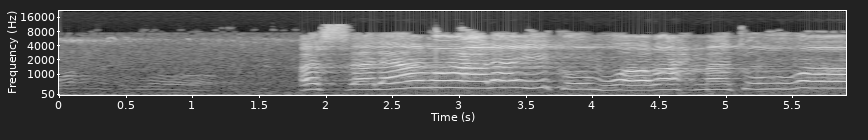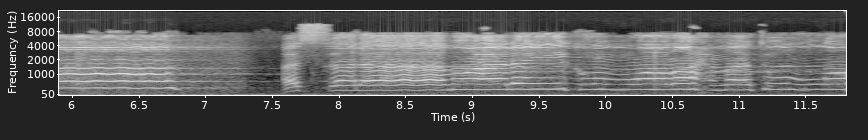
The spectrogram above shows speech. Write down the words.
ورحمة الله. السلام عليكم ورحمة الله. السلام عليكم ورحمة الله.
